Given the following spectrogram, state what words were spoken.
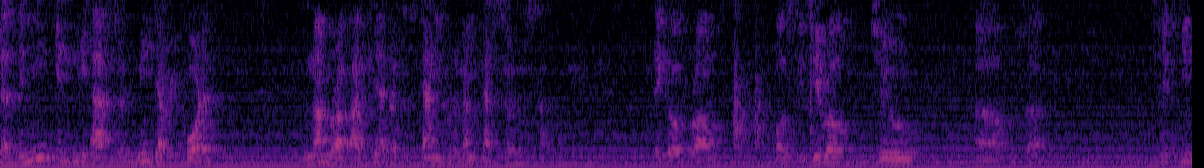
that immediately after media reported, the number of IP addresses scanning for the Memcache server started. They go from mostly zero to uh, 50,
